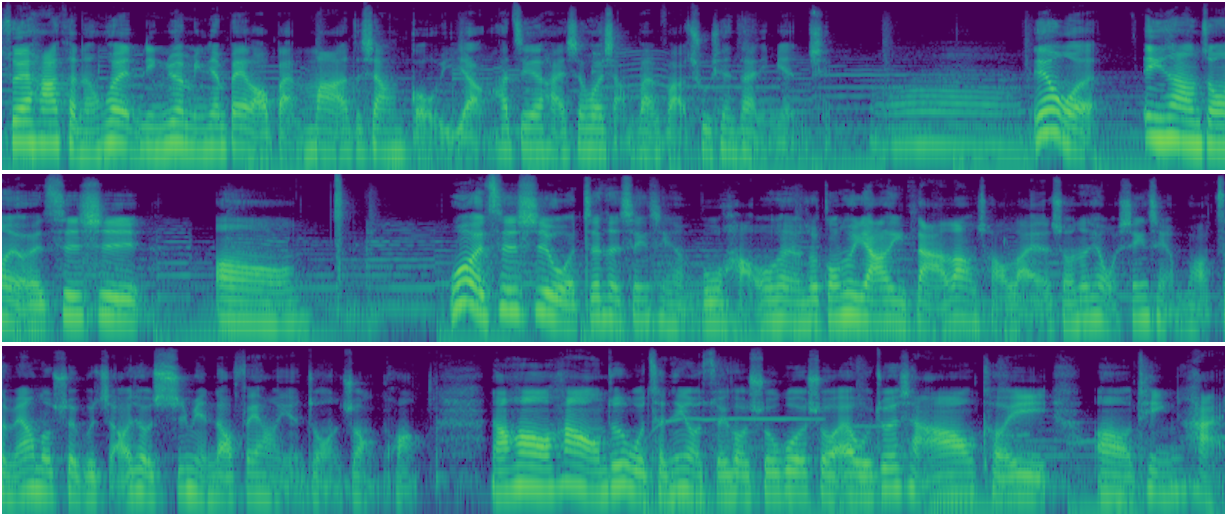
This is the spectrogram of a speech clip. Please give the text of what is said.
所以他可能会宁愿明天被老板骂的像狗一样，他今天还是会想办法出现在你面前。哦，因为我印象中有一次是，嗯，我有一次是我真的心情很不好，我可能有时候工作压力大，浪潮来的时候，那天我心情很不好，怎么样都睡不着，而且我失眠到非常严重的状况。然后他好像就是我曾经有随口说过说，哎，我就是想要可以呃听海，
